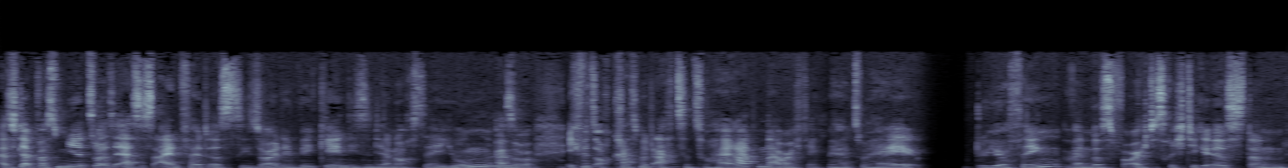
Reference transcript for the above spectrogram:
Also ich glaube, was mir jetzt so als erstes einfällt, ist, sie soll den Weg gehen. Die sind ja noch sehr jung. Mhm. Also ich finde es auch krass, mit 18 zu heiraten, aber ich denke mir halt so, hey, do your thing. Wenn das für euch das Richtige ist, dann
